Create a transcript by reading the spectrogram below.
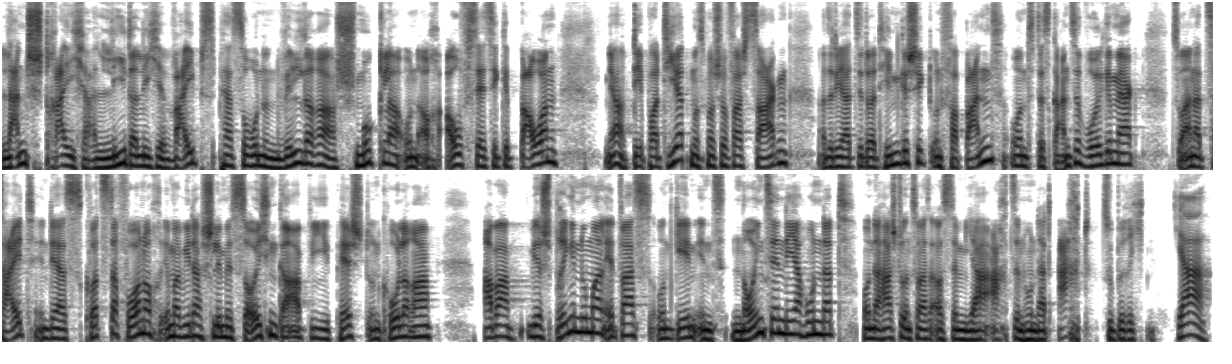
Landstreicher, liederliche Weibspersonen, Wilderer, Schmuggler und auch aufsässige Bauern, ja, deportiert, muss man schon fast sagen. Also die hat sie dorthin geschickt und verbannt und das Ganze wohlgemerkt zu einer Zeit, in der es kurz davor noch immer wieder schlimme Seuchen gab, wie Pest und Cholera. Aber wir springen nun mal etwas und gehen ins 19. Jahrhundert und da hast du uns was aus dem Jahr 1808 zu berichten. Ja,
